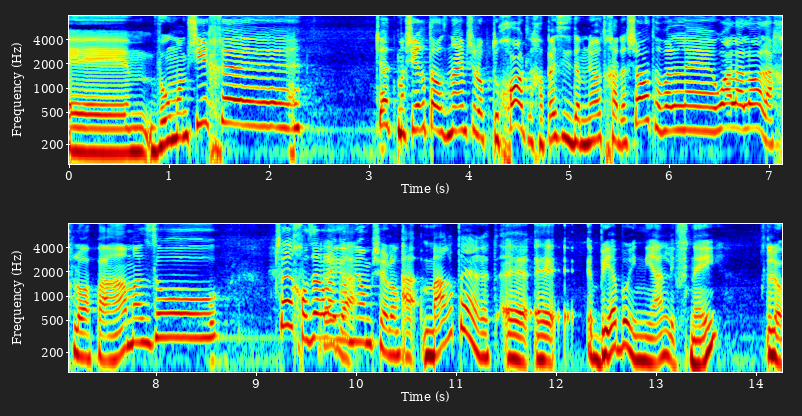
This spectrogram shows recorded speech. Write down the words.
אה, והוא ממשיך, אה, את יודעת, משאיר את האוזניים שלו פתוחות לחפש הזדמנויות חדשות, אבל אה, וואלה, לא הלך לו הפעם, אז הוא בסדר, חוזר ליום יום שלו. אה, אה, הביע בו עניין לפני? לא.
